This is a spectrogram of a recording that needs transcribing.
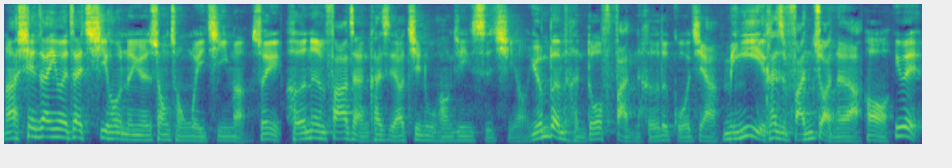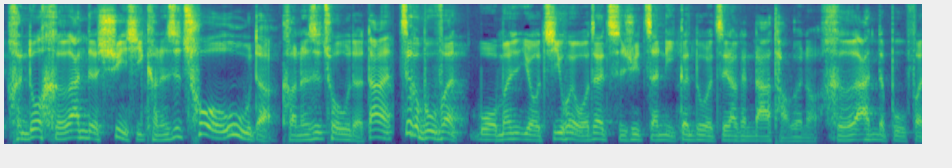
那现在因为在气候能源双重危机嘛，所以核能发展开始要进入黄金时期哦。原本很多反核的国家民意也开始反转了啦哦，因为很多核安的讯息可能是错误的，可能是错误的。当然这个部分我们有机会，我再持续整理更多的资料跟大家讨论哦。核安的部分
